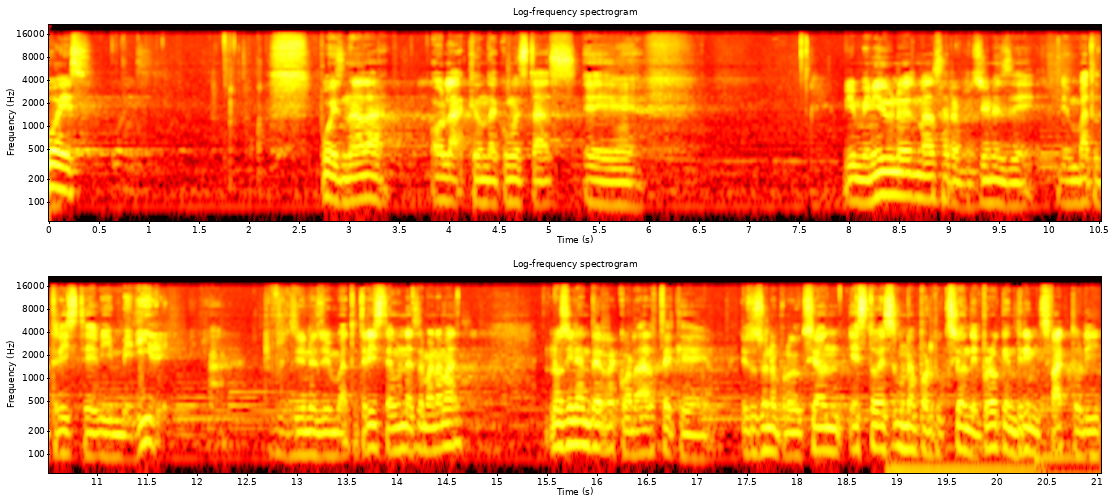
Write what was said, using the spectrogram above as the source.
Pues. Pues nada. Hola, ¿qué onda? ¿Cómo estás? Eh, bienvenido una vez más a Reflexiones de, un vato triste. Bienvenido a Reflexiones de un vato triste. Una semana más. No sin antes recordarte que esto es una producción, esto es una producción de Broken Dreams Factory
